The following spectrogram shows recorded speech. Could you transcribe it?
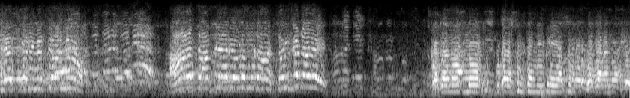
शेतकरी मित्रांनो आज आपल्यावर एवढं मोठं संकट आलंय गजानन उगले कुठे असतील त्यांनी इकडे या समोर गजानन उगले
